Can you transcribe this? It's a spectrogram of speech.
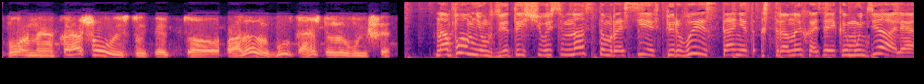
сборная хорошо выступит, то продажи будут, конечно же, выше. Напомним, в 2018-м Россия впервые станет страной-хозяйкой Мундиаля.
